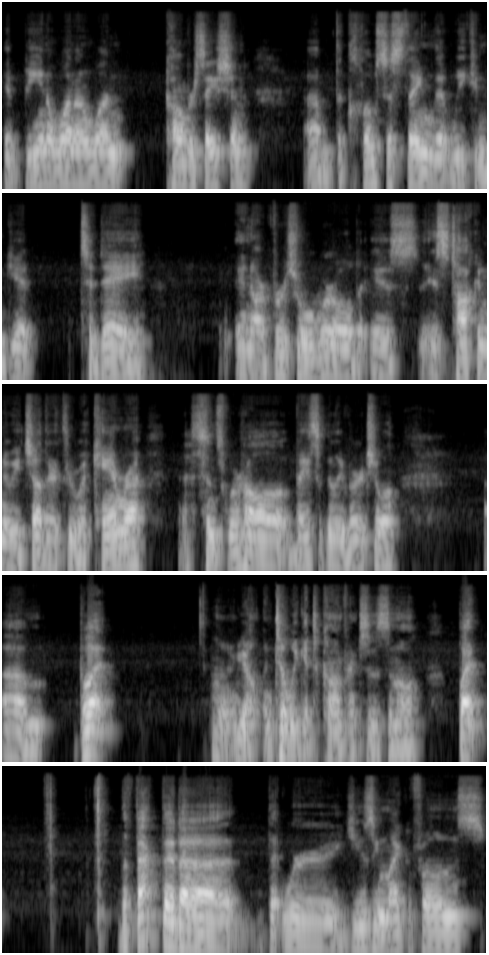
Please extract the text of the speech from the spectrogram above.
it being a one-on-one conversation. Um, the closest thing that we can get today in our virtual world is is talking to each other through a camera, uh, since we're all basically virtual. Um, but you know, until we get to conferences and all. But the fact that uh, that we're using microphones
